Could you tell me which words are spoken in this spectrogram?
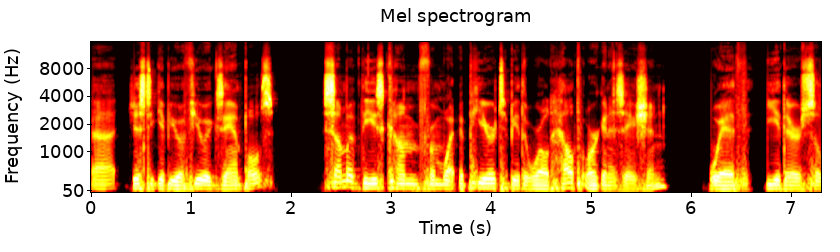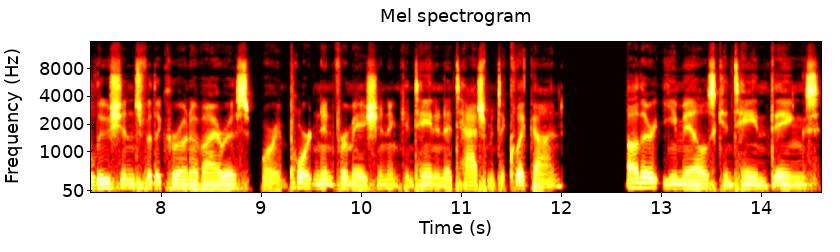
uh, just to give you a few examples. Some of these come from what appear to be the World Health Organization, with either solutions for the coronavirus or important information and contain an attachment to click on. Other emails contain things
